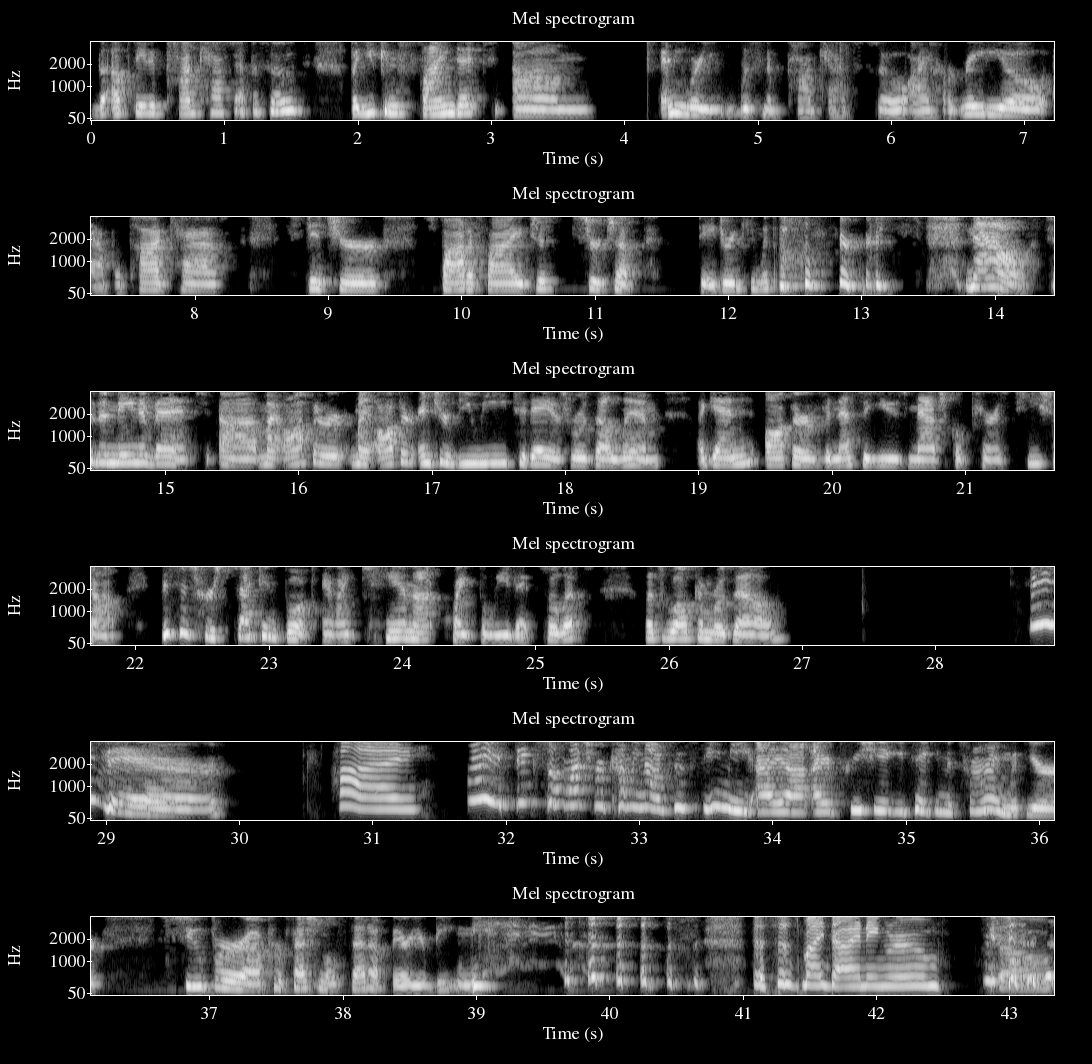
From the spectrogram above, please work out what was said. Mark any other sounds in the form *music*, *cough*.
the updated podcast episodes but you can find it um, anywhere you listen to podcasts. So iheartradio apple podcasts stitcher spotify just search up day drinking with *laughs* authors. Now to the main event. Uh, my author my author interviewee today is roselle lim. Again author of vanessa yu's magical paris tea shop. This is her second book and i cannot quite believe it. So let's let's welcome roselle. Hey there. Hi. Hey, thanks so much for coming out to see me. I uh, I appreciate you taking the time with your super uh, professional setup there. You're beating me. *laughs* this is my dining room. So *laughs*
